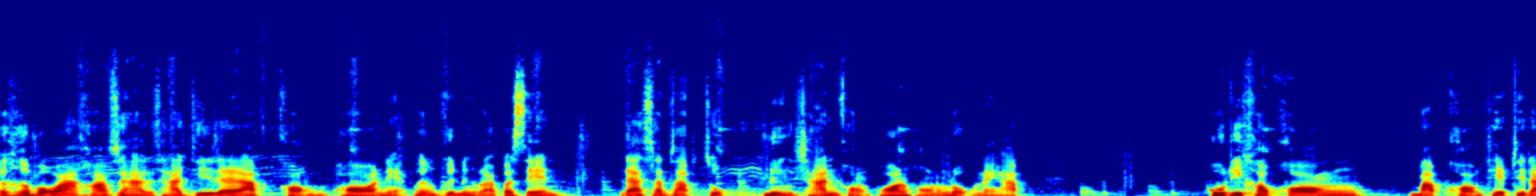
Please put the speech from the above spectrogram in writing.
็คือบอกว่าความเสียหายสุดท้ายที่ได้รับของพรเนี่ยเพิ่มขึ้น 100%และสำหรับทุก 1 ชั้นของพรของหลงๆนะครับ ผู้ที่ครอบครองบัฟของเทพธิด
